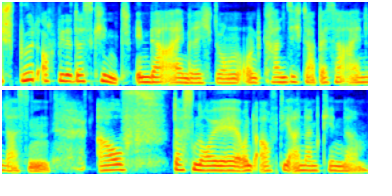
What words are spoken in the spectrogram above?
spürt auch wieder das Kind in der Einrichtung und kann sich da besser einlassen auf das Neue und auf die anderen Kinder.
